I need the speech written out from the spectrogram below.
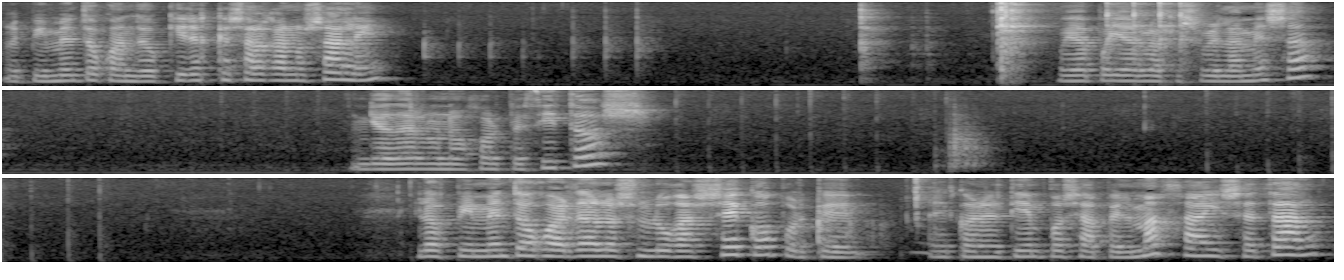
El pigmento cuando quieres que salga no sale. Voy a apoyarlo aquí sobre la mesa. Voy a darle unos golpecitos. Los pigmentos guardarlos en un lugar seco porque eh, con el tiempo se apelmaza y se tal.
